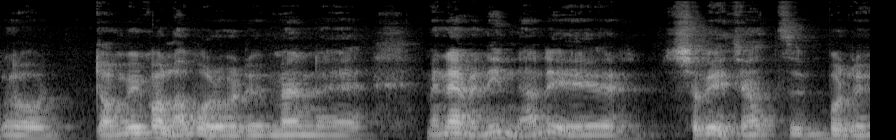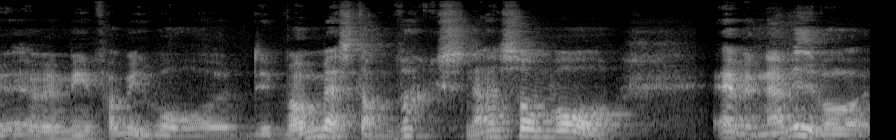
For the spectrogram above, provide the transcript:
Och de vill kolla på det, men, eh, men även innan det så vet jag att både även min familj var, det var mest de vuxna som var, även när vi var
